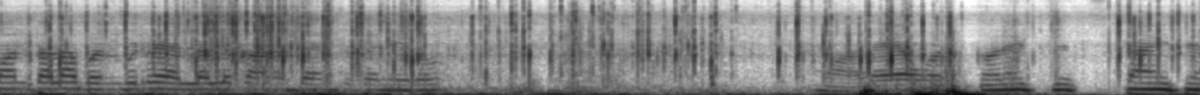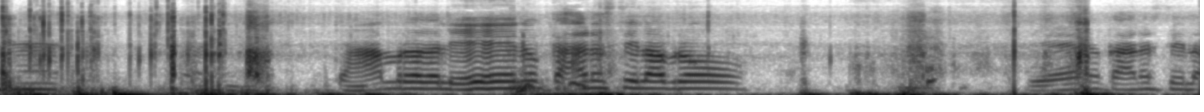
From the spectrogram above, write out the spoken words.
ಮಂತ್ ಎಲ್ಲ ಬಂದ್ಬಿಟ್ರೆ ಎಲ್ಲೆಲ್ಲೂ ಕಾಣುತ್ತೆ ಅನ್ಸುತ್ತೆ ನೀರು. ಮಳೆ ಒಂದು ಕಡೆ ಐತೆ ಕ್ಯಾಮ್ರಾದಲ್ಲಿ ಏನು ಕಾಣಿಸ್ತಿಲ್ಲ ಬ್ರೋ ಏನು ಕಾಣಿಸ್ತಿಲ್ಲ.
